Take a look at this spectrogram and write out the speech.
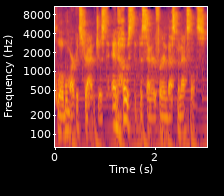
Global Market Strategist and host of the Center for Investment Excellence.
